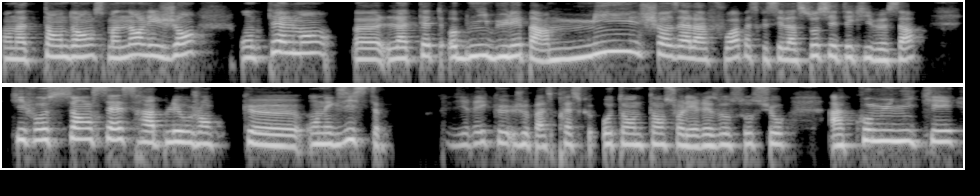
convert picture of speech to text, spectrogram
on a tendance, maintenant, les gens ont tellement euh, la tête obnibulée par mille choses à la fois, parce que c'est la société qui veut ça, qu'il faut sans cesse rappeler aux gens qu'on existe. Je dirais que je passe presque autant de temps sur les réseaux sociaux à communiquer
